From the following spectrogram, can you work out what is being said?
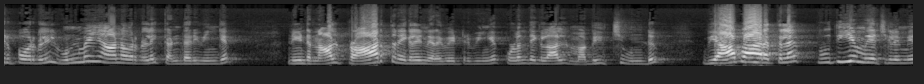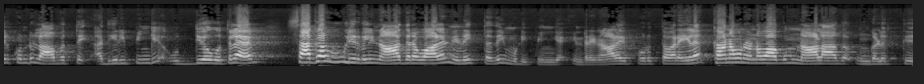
இருப்பவர்களில் உண்மையானவர்களை கண்டறிவீங்க. நீண்ட நாள் பிரார்த்தனைகளை நிறைவேற்றுவீங்க. குழந்தைகளால் மகிழ்ச்சி உண்டு. வியாபாரத்தில் புதிய முயற்சிகளை மேற்கொண்டு லாபத்தை அதிகரிப்பீங்க. உத்தியோகத்தில் சக ஊழியர்களின் ஆதரவால் நினைத்ததை முடிப்பீங்க. இன்றைய நாளை பொறுத்தவரையில் கனவு நனவாகும் நாளாக உங்களுக்கு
